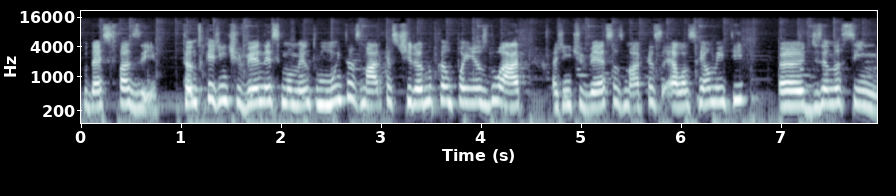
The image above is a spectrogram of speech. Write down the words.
pudesse fazer. Tanto que a gente vê nesse momento muitas marcas tirando campanhas do ar. A gente vê essas marcas, elas realmente uh, dizendo assim:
